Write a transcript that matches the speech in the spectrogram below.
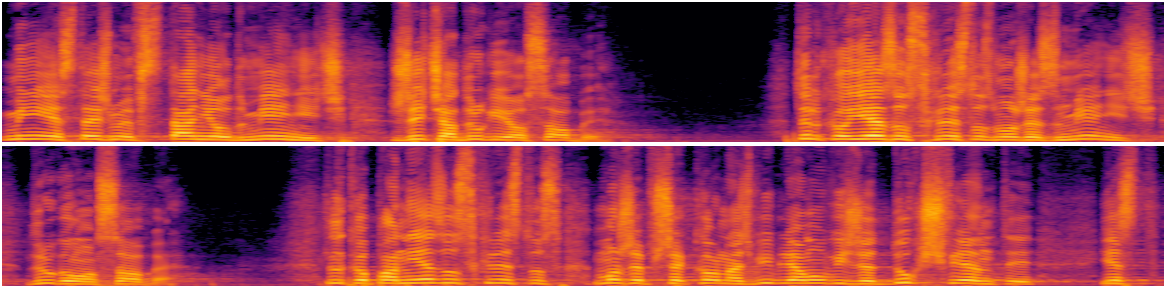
My nie jesteśmy w stanie odmienić życia drugiej osoby. Tylko Jezus Chrystus może zmienić drugą osobę. Tylko Pan Jezus Chrystus może przekonać. Biblia mówi, że Duch Święty jest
